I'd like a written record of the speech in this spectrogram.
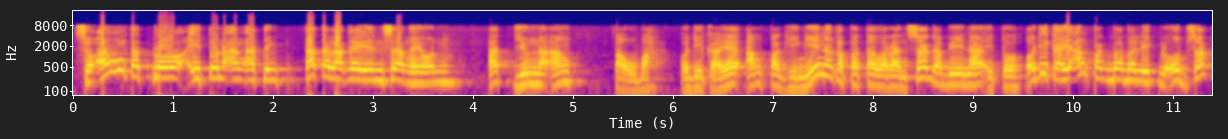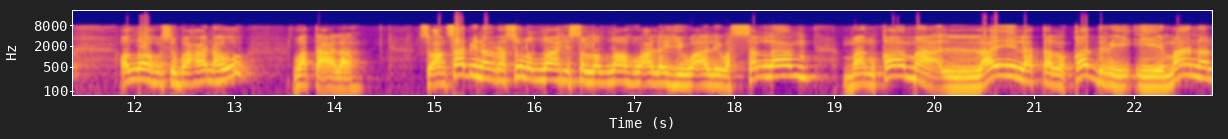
So ang tatlo, ito na ang ating tatalakayin sa ngayon at yun na ang taubah. O di kaya ang paghingi ng kapatawaran sa gabi na ito. O di kaya ang pagbabalik loob sa Allah subhanahu wa ta'ala. So ang sabi ng Rasulullah sallallahu alaihi wa alihi wasallam, Man qama laylatal qadri imanan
